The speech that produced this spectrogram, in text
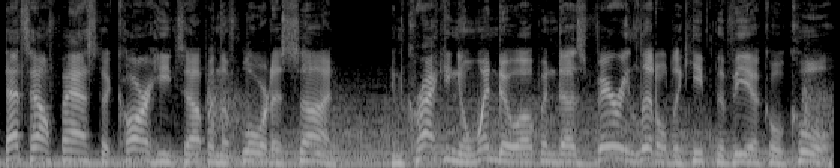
That's how fast a car heats up in the Florida sun. And cracking a window open does very little to keep the vehicle cool.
